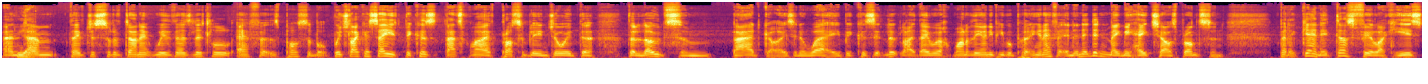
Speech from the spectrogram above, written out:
and Yeah. um, they've just sort of done it with as little effort as possible. Which, like I say, is because that's why I've possibly enjoyed the the loathsome bad guys in a way because it looked like they were one of the only people putting an effort in, and it didn't make me hate Charles Bronson. But again, it does feel like he is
